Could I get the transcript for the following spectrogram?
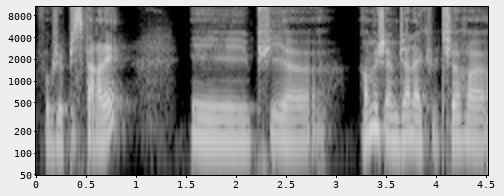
faut que je puisse parler. Et puis, euh, non, mais j'aime bien la culture, euh,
